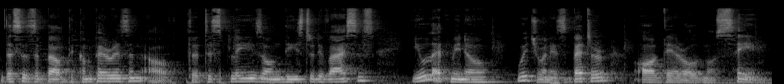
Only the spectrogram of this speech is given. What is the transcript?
this is about the comparison of the displays on these two devices you let me know which one is better or they're almost same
